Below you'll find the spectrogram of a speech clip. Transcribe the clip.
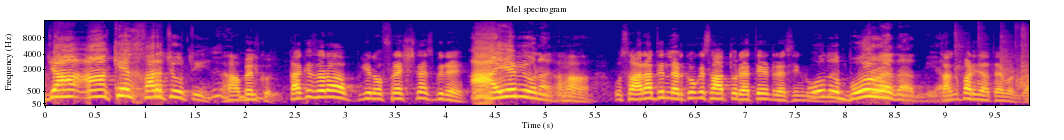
जहाँ आँखें खर्च होती हैं। हाँ बिल्कुल। ताकि जरा यू नो फ्रेशनेस भी रहे। हाँ ये भी होना चाहिए। हाँ वो सारा दिन लड़कों के साथ तो रहते हैं ड्रेसिंग रूम वो तो बोर रहता है आदमी तंग पड़ जाता है बंदा।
